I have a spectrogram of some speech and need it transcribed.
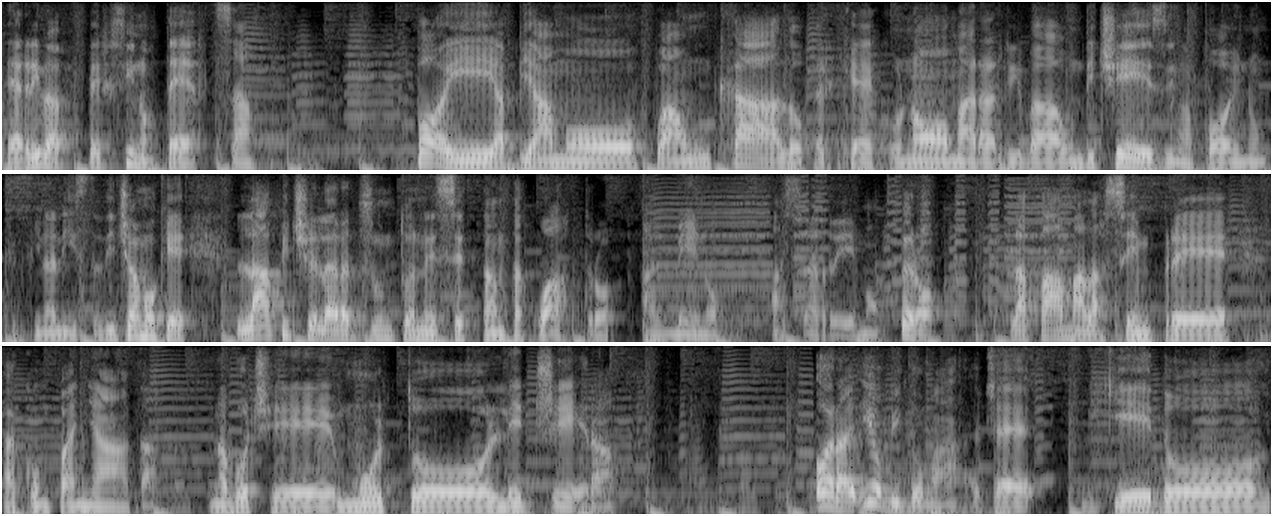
e arriva persino terza poi abbiamo qua un calo perché con Omar arriva undicesima, poi non più finalista. Diciamo che l'apice l'ha raggiunto nel 74, almeno a Sanremo, però la fama l'ha sempre accompagnata, una voce molto leggera. Ora io vi domando, cioè vi chiedo,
